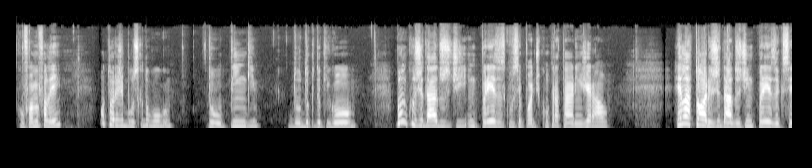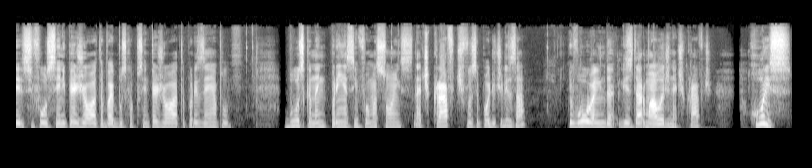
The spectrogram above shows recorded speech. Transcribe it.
Conforme eu falei, motores de busca do Google, do Ping, do DuckDuckGo, bancos de dados de empresas que você pode contratar em geral, relatórios de dados de empresa que se, se for CNPJ, vai buscar por CNPJ, por exemplo, busca na imprensa informações, Netcraft você pode utilizar. Eu vou ainda lhes dar uma aula de Netcraft. RUIS,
